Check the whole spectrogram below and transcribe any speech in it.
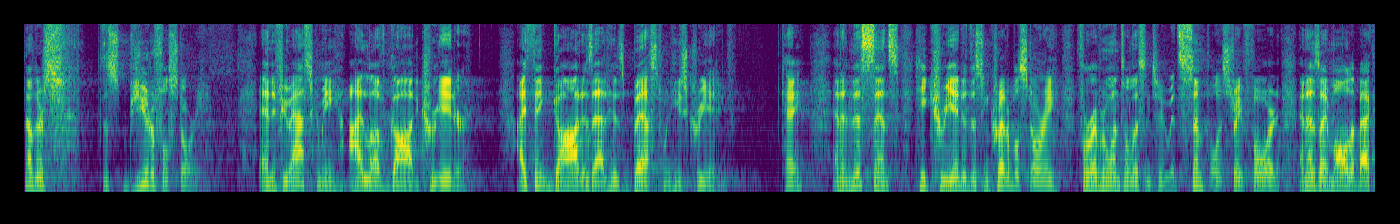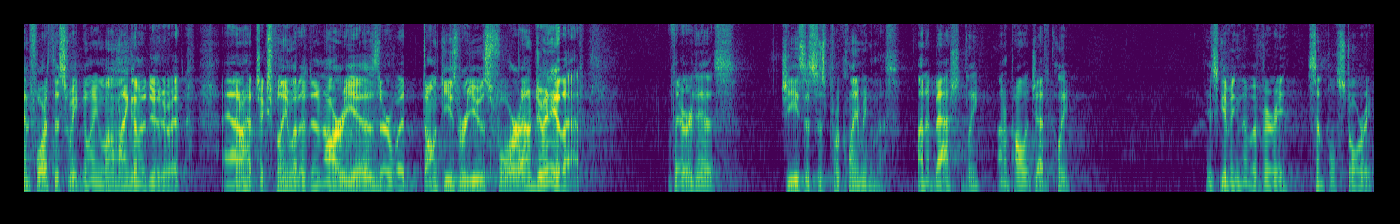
Now, there's this beautiful story. And if you ask me, I love God, creator. I think God is at his best when he's creating. Okay? And in this sense, he created this incredible story for everyone to listen to. It's simple, it's straightforward. And as I mauled it back and forth this week, going, what am I going to do to it? And I don't have to explain what a denarii is or what donkeys were used for. I don't do any of that. There it is. Jesus is proclaiming this unabashedly, unapologetically. He's giving them a very simple story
